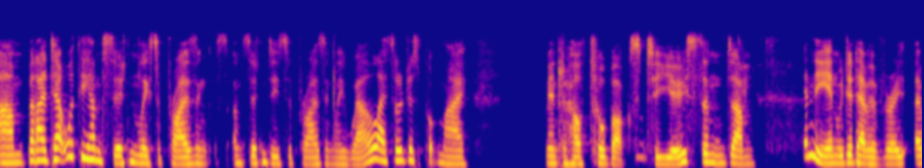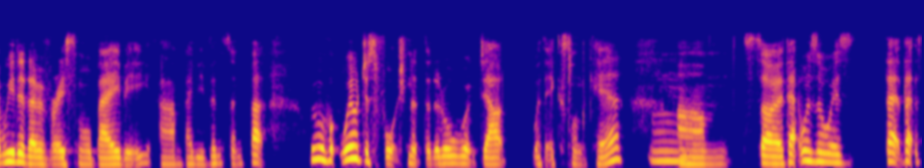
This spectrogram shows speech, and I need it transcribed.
Um, but I dealt with the uncertainty surprising uncertainty surprisingly well. I sort of just put my mental health toolbox to use and um, in the end, we did have a very uh, we did have a very small baby, um, baby Vincent, but we were we were just fortunate that it all worked out with excellent care. Mm. Um, so that was always that that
